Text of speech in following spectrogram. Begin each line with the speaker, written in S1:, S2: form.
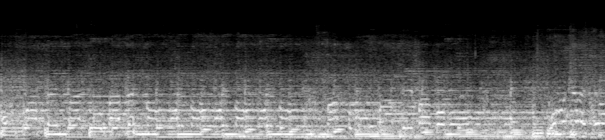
S1: One, two,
